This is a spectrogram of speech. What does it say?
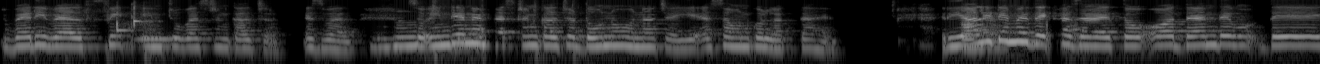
very well fit into western culture as well mm -hmm. so indian and western culture dono hona chahiye aisa unko lagta hai है. रियलिटी में देखा जाए तो और then they they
